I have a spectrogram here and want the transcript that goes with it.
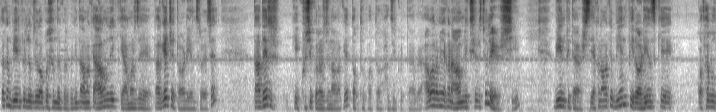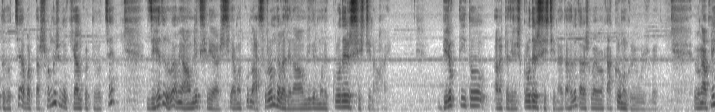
তখন বিএনপির লোকজন অপছন্দ করবে। কিন্তু আমাকে আওয়ামী লীগকে, আমার যে টার্গেটেড অডিয়েন্স রয়েছে, তাদেরকে খুশি করার জন্য আমাকে তথ্যপত্র হাজির করতে হবে। আবার আমি এখন আওয়ামী লীগ ছেড়ে চলে এসেছি, বিএনপিতে আসছি। এখন আমাকে বিএনপির অডিয়েন্সকে কথা বলতে হচ্ছে, আবার তার সঙ্গে সঙ্গে খেয়াল করতে হচ্ছে, যেহেতু আমি আওয়ামী লীগ ছেড়ে আসছি, আমার কোনো আচরণ দ্বারা যেন আওয়ামী লীগের মনে ক্রোধের সৃষ্টি না হয়। বিরক্তি তো আরেকটা জিনিস, ক্রোধের সৃষ্টি নয়, তাহলে তারা সবাই আমাকে আক্রমণ করে বসবে। এবং আপনি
